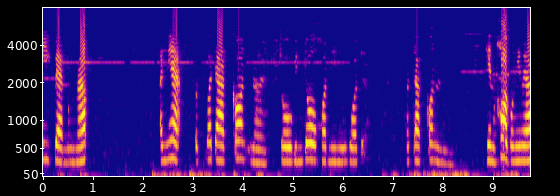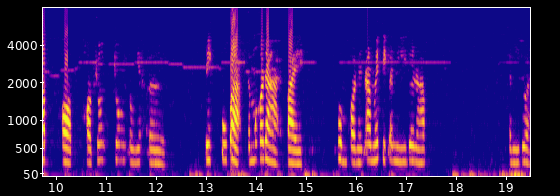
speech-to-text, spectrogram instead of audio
อีกแบบนึงครับ อันเนี้ยมาจากก้อนเลยโชว์วินโดว์คอนติเนียวอจะมาจากก้อน เห็นขอบตรงนี้ไหมครับ ขอบ อบช่วงช่วงตรงเนี้ยเออ ติ๊กปุ๊บอะแล้วมันก็จะหายไป ผมขอแนะนำให้ติ๊กอันนี้ด้วยนะครับ อันนี้ด้วย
